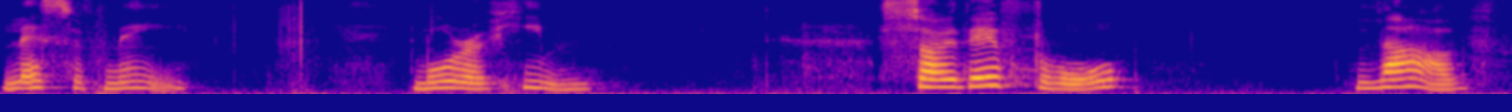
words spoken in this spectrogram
less of me, more of Him. So, therefore, love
